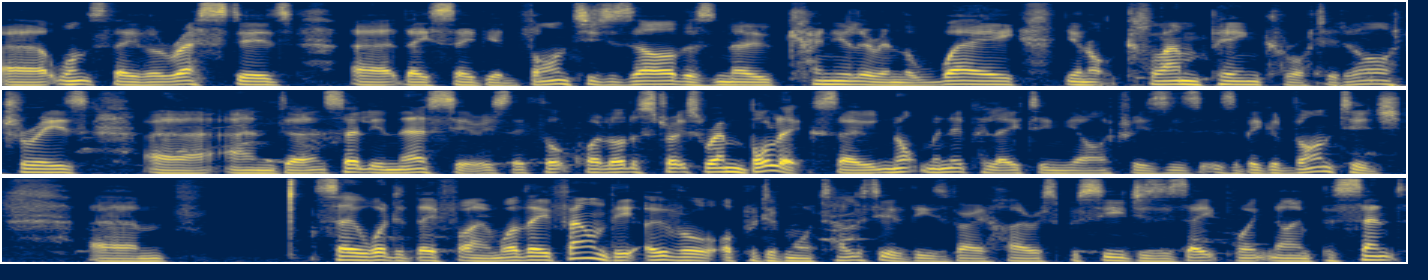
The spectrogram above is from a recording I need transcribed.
uh, once they've arrested. Uh, they say the advantages are there's no cannula in the way, you're not clamping carotid arteries, uh, and uh, certainly in their series, they thought quite a lot of strokes were embolic, so not manipulating the arteries is, is a big advantage. Um, so, what did they find? Well, they found the overall operative mortality of these very high risk procedures is 8.9%, and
